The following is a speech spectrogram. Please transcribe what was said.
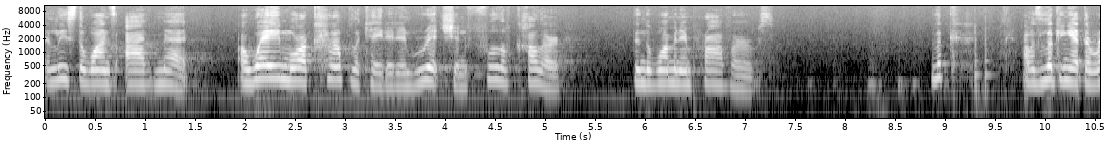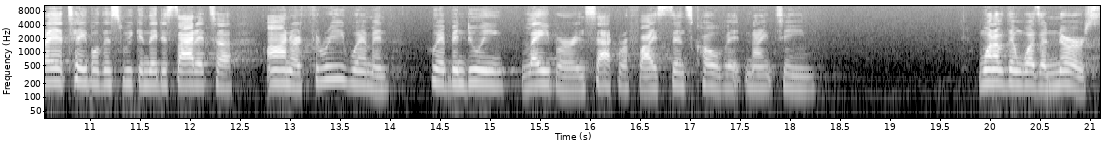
at least the ones I've met, are way more complicated and rich and full of color than the woman in Proverbs. Look, I was looking at the red table this week and they decided to honor three women who had been doing labor and sacrifice since COVID 19. One of them was a nurse.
